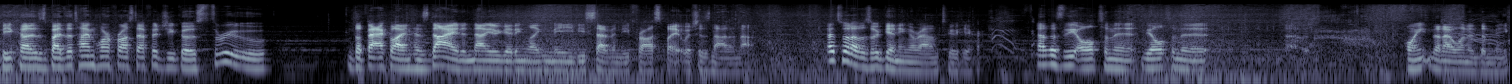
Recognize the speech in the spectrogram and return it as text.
Because by the time Hoarfrost Effigy goes through, the backline has died, and now you're getting like maybe 70 Frostbite, which is not enough. That's what I was getting around to here. That was the ultimate, the ultimate uh, point that I wanted to make.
